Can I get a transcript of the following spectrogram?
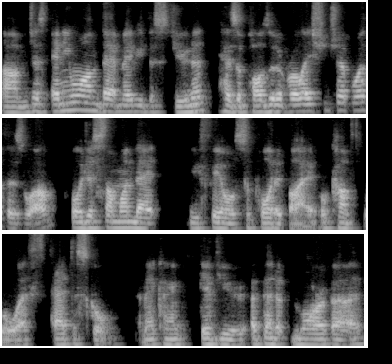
um, just anyone that maybe the student has a positive relationship with as well, or just someone that you feel supported by or comfortable with at the school. And they can give you a bit more of a,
